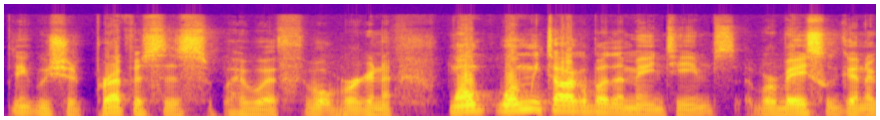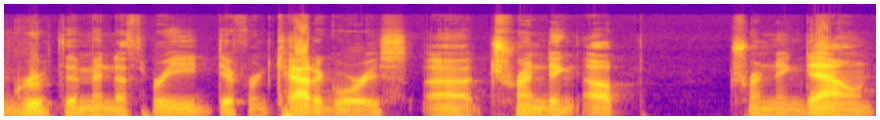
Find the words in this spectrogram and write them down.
I think we should preface this with what we're gonna. When, when we talk about the main teams, we're basically gonna group them into three different categories: uh, trending up, trending down,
